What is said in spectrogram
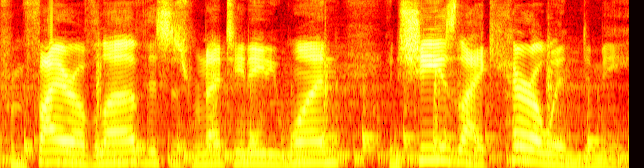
from Fire of Love. This is from 1981 and she's like heroin to me.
